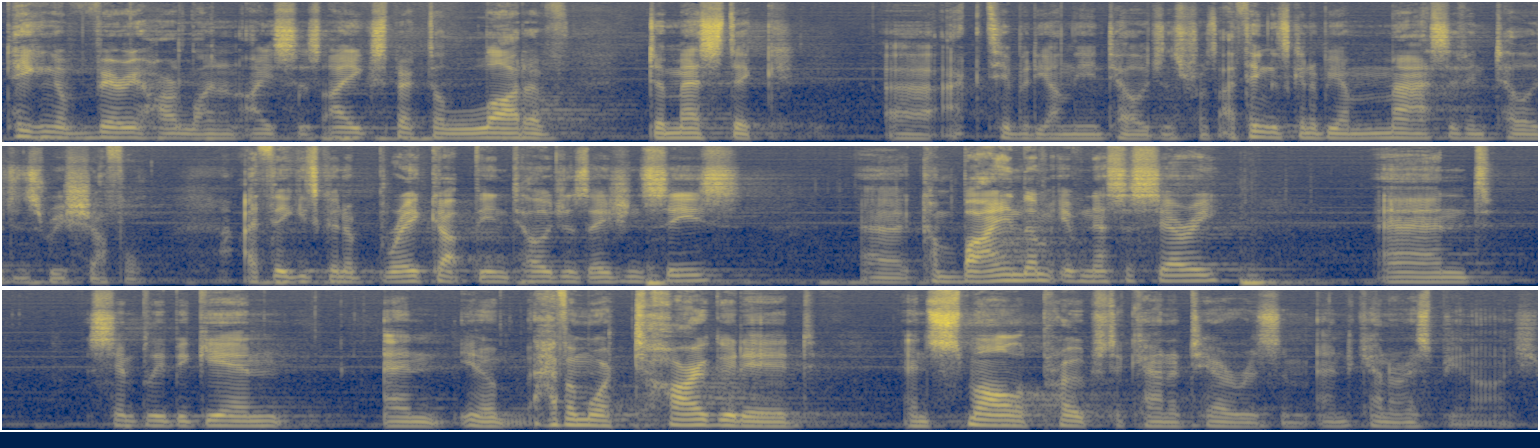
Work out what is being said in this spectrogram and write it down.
taking a very hard line on ISIS. I expect a lot of domestic uh, activity on the intelligence front. I think it's going to be a massive intelligence reshuffle. I think he's going to break up the intelligence agencies, uh, combine them if necessary, and simply begin and you know have a more targeted and small approach to counterterrorism and counterespionage.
